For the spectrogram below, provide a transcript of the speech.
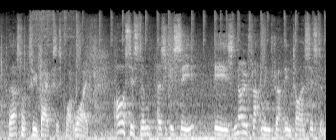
But that's not too bad because it's quite wide. Our system as you can see is no flattening throughout the entire system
